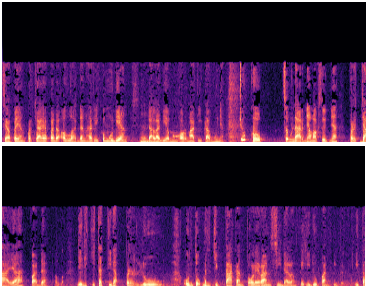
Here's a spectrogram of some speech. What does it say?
Siapa yang percaya pada Allah dan hari kemudian, hendaklah dia menghormati tamunya. Cukup. Sebenarnya maksudnya percaya pada Allah. Jadi kita tidak perlu untuk menciptakan toleransi dalam kehidupan kita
